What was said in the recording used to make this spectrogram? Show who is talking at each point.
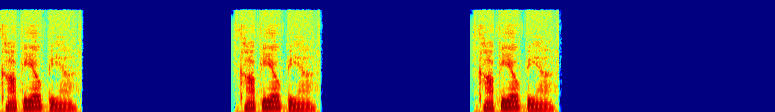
Speaker 1: Copyopia. Copyopia. Copyopia.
